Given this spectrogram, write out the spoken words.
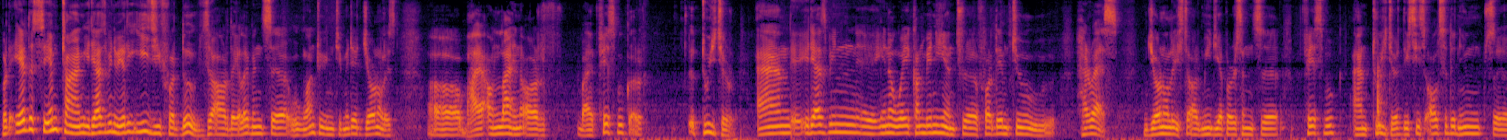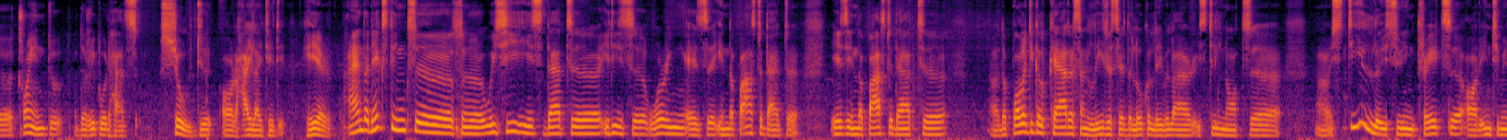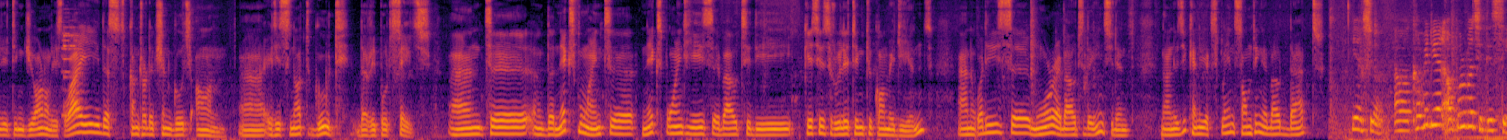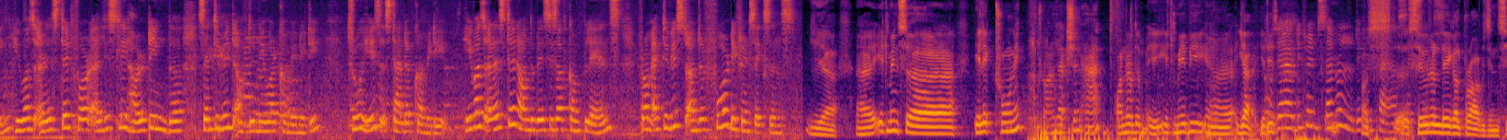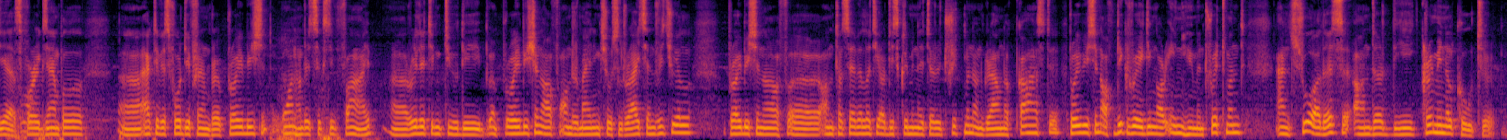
But at the same time, it has been very easy for those or the elements uh, who want to intimidate journalists uh, by online or f- by Facebook or Twitter. And it has been, uh, in a way, convenient uh, for them to harass journalists or media persons uh, facebook and twitter this is also the news uh, trend the report has showed or highlighted here. And the next things uh, so we see is that uh, it is uh, worrying as in the past that uh, is in the past that uh, uh, the political cadres and leaders at the local level are still not. still issuing threats or intimidating journalists. Why this contradiction goes on? it is not good, the report says. And uh, the next point, uh, next point is about the cases relating to comedians. And what is uh, more about the incident? Nanuji, can you explain something about that? Yes. Uh, comedian Apoorwa Kshitiz Singh, he was arrested for allegedly hurting the sentiment of the Newar community through his stand-up comedy. He was arrested on the basis of complaints from activists under four different sections. Yeah, uh, it means uh, Electronic Transaction Act. Under the, it may be, uh, yeah, it no, is. There are different, several different uh, several legal provisions. Yes, yeah. for example, uh, activists for different prohibition 165 uh, relating to the prohibition of undermining social rights and ritual prohibition of uh, untouchability or discriminatory treatment on ground of caste, prohibition of degrading or inhuman treatment, and so others under the Criminal Code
